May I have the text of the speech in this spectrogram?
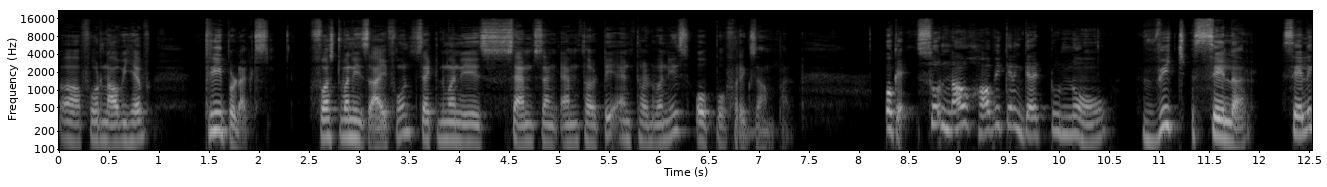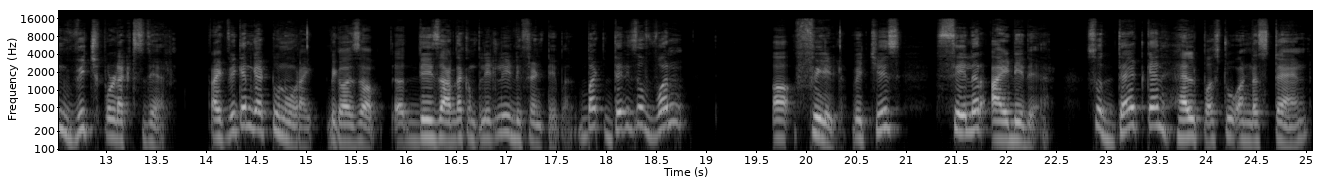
Uh, for now we have three products First one is iPhone, second one is Samsung M30 and third one is Oppo for example. Okay, so now how we can get to know which seller selling which products there, right? We can get to know, right? Because uh, uh, these are the completely different table. But there is a one uh, field which is seller ID there. So that can help us to understand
